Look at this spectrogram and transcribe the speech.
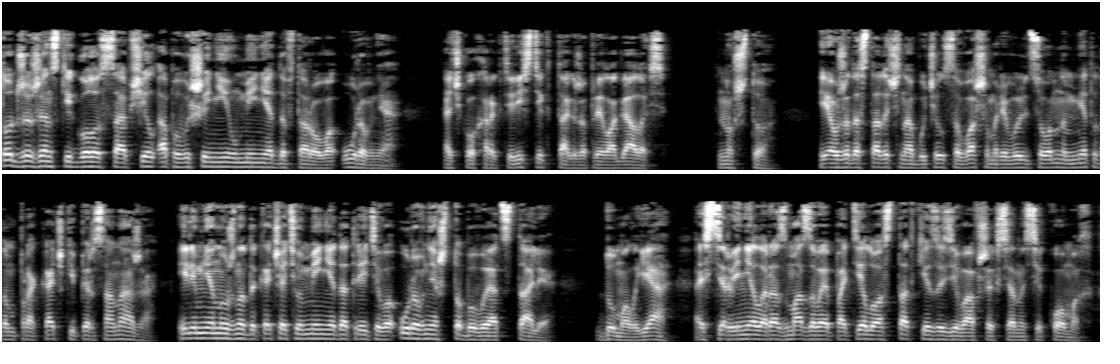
тот же женский голос сообщил о повышении умения до второго уровня. Очко характеристик также прилагалось. Ну что, я уже достаточно обучился вашим революционным методам прокачки персонажа. Или мне нужно докачать умение до третьего уровня, чтобы вы отстали?» Думал я, остервенело размазывая по телу остатки зазевавшихся насекомых.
